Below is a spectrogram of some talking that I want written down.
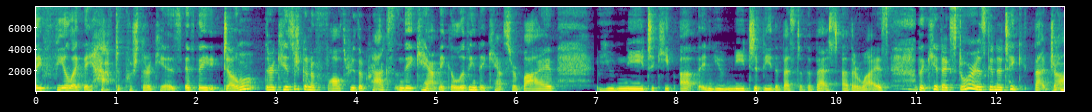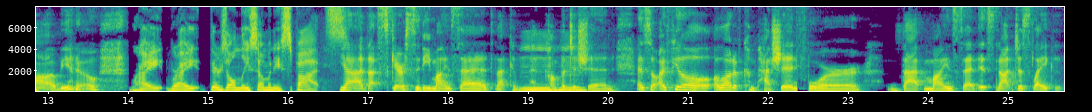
they feel like they have to push their kids. If they don't, their kids are going to fall through the cracks and they can't make a living. They can't survive. You need to keep up and you need to be the best of the best. Otherwise, the kid next door is going to take that job, you know? Right, right. There's only so many spots. Yeah, that scarcity mindset, that com- mm-hmm. competition. And so I feel a lot of compassion for that mindset. It's not just like,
